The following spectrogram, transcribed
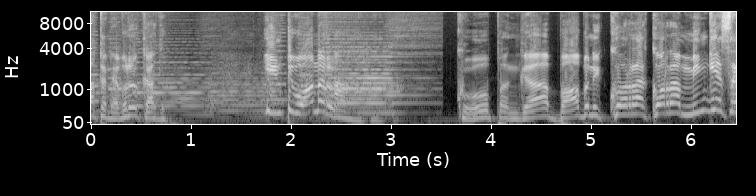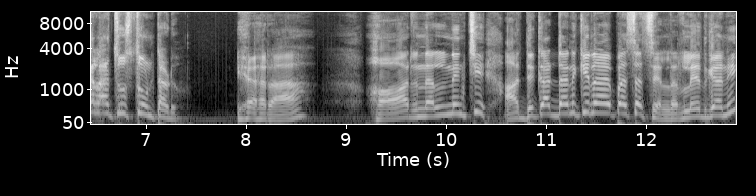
అతనెవరూ కాదు. ఇంటి ఓనరు. కోపంగా బాబుని కొర్ర కొర్ర మింగేసేలా చూస్తూ ఉంటాడు. ఏరా ఆరు నెలల నుంచి అద్దె కట్టడానికి నా పైసా చిల్లర లేదు గాని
